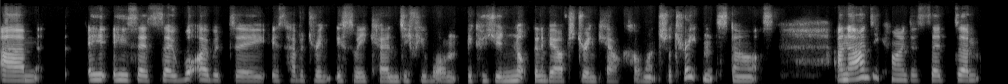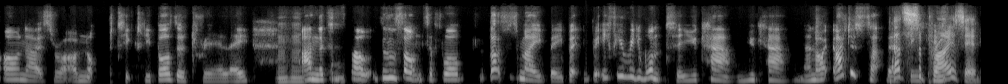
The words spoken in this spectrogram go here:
um, he, he says, So, what I would do is have a drink this weekend if you want, because you're not going to be able to drink alcohol once your treatment starts. And Andy kind of said, um, Oh, no, it's right. I'm not particularly bothered, really. Mm-hmm. And the, consult- the, consultant said, Well, that's just maybe, but, but if you really want to, you can, you can. And I, I just sat there. That's thinking, surprising.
